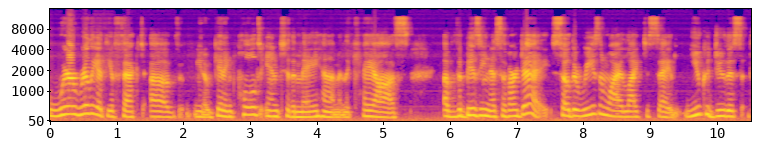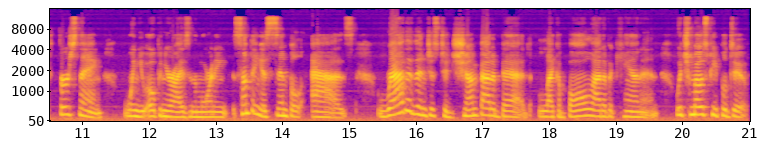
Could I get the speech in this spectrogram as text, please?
we're really at the effect of, you know, getting pulled into the mayhem and the chaos of the busyness of our day. So the reason why I like to say you could do this first thing when you open your eyes in the morning, something as simple as rather than just to jump out of bed like a ball out of a cannon, which most people do.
